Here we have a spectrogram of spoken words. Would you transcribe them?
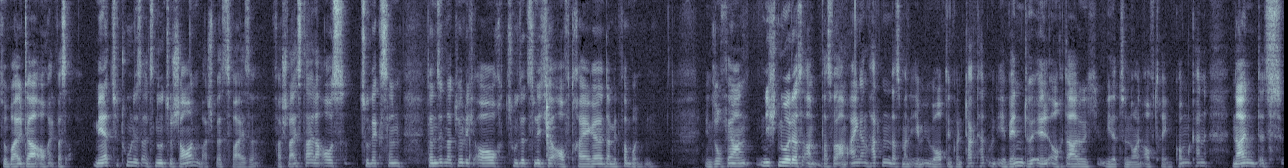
sobald da auch etwas mehr zu tun ist, als nur zu schauen, beispielsweise Verschleißteile auszuwechseln, dann sind natürlich auch zusätzliche Aufträge damit verbunden. Insofern nicht nur das, was wir am Eingang hatten, dass man eben überhaupt den Kontakt hat und eventuell auch dadurch wieder zu neuen Aufträgen kommen kann. Nein, das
